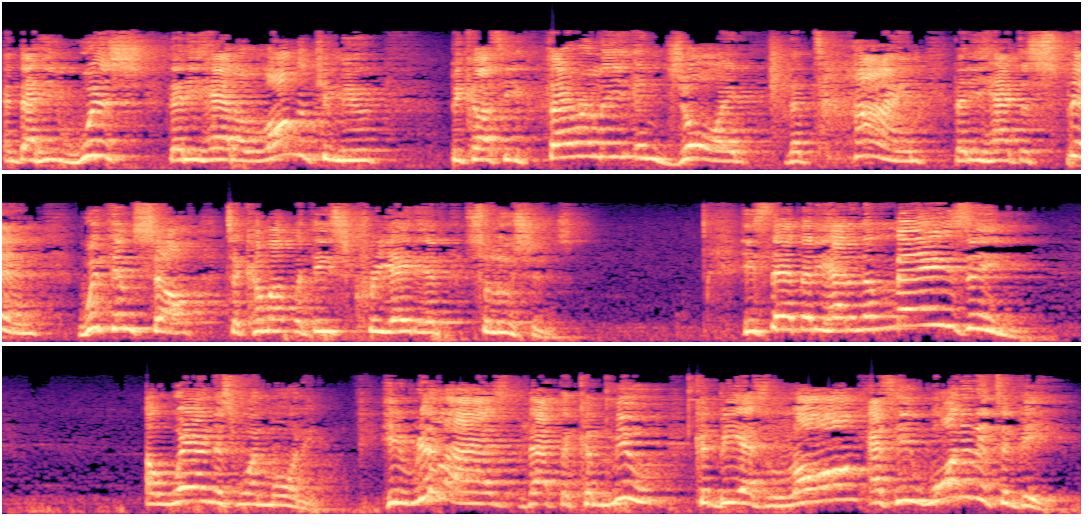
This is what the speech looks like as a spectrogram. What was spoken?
and that he wished that he had a longer commute because he thoroughly enjoyed the time that he had to spend with himself to come up with these creative solutions. He said that he had an amazing awareness one morning. He realized that the commute could be as long as he wanted it to be.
